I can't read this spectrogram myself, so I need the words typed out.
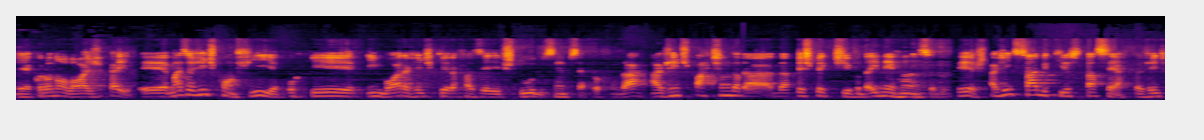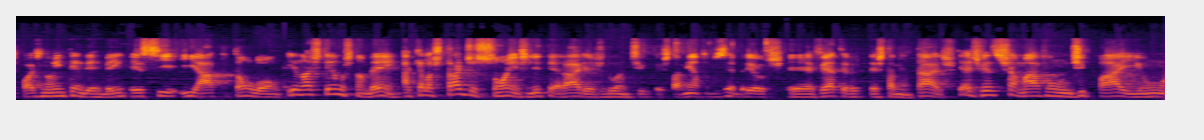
é, cronológica aí. É, mas a gente confia porque, embora a gente queira fazer estudos, sempre se aprofundar, a gente partindo da, da perspectiva da inerrância do texto, a gente sabe que isso está certo. A gente pode não entender bem esse hiato tão longo. E nós temos também aquelas tradições literárias do Antigo Testamento, dos hebreus é, veterotestamentários, que às vezes chamavam de pai um,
